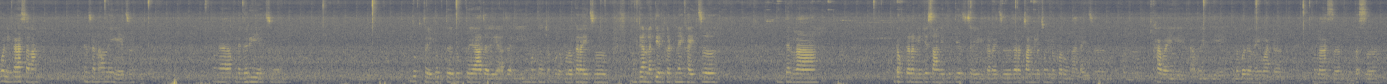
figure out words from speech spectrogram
कोणी का असाना? त्यांचं नाव नाही घ्यायचं. मग आपल्या घरी यायचं? दुखतंय दुखतंय दुखतंय आजारी आजारी. मग त्यांच्या पुढं पुढं करायचं. मग त्यांना तेलकट नाही खायचं. मग त्यांना डॉक्टरांनी जे सांगितलं तेच हे करायचं. जरा चांगलं चांगलं करून घालायचं. खावाई ये तुला बरं नाही वाटत. तुला असं तसं.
